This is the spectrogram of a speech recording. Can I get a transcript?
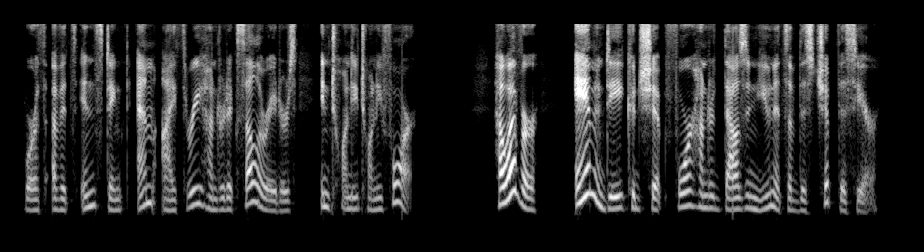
worth of its Instinct MI300 accelerators in 2024. However, AMD could ship 400,000 units of this chip this year.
